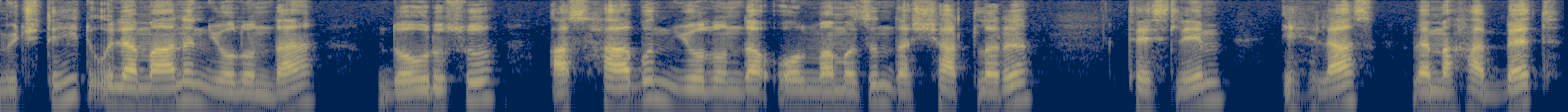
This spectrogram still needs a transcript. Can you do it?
Müçtehit ulemanın yolunda, doğrusu ashabın yolunda olmamızın da şartları teslim, ihlas ve muhabbet,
